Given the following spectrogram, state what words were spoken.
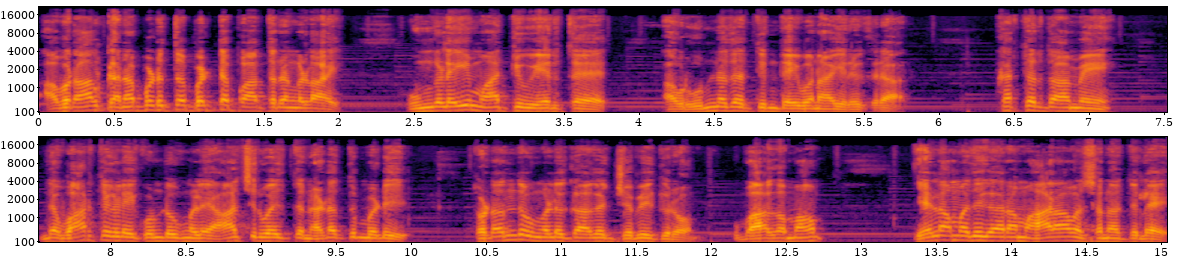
அவரால் கனப்படுத்தப்பட்ட பாத்திரங்களாய் உங்களையும் மாற்றி உயர்த்த அவர் உன்னதத்தின் தெய்வனாய் இருக்கிறார் கர்த்தர் தாமே இந்த வார்த்தைகளை கொண்டு உங்களை ஆசீர்வதித்து நடத்தும்படி தொடர்ந்து உங்களுக்காக ஜெபிக்கிறோம். உபாகமாம். ஏழாம் அதிகாரம் ஆறாம் வசனத்திலே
